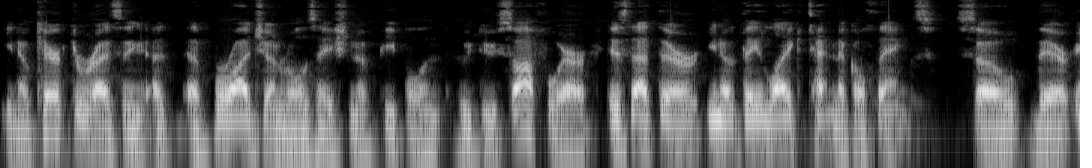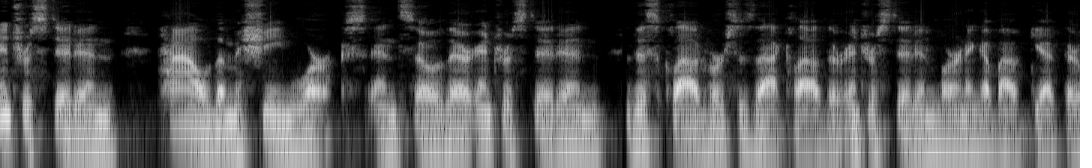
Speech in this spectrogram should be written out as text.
you know, characterizing a, a broad generalization of people in, who do software is that they're you know they like technical things, so they're interested in how the machine works. And so they're interested in this cloud versus that cloud. They're interested in learning about Git. They're,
